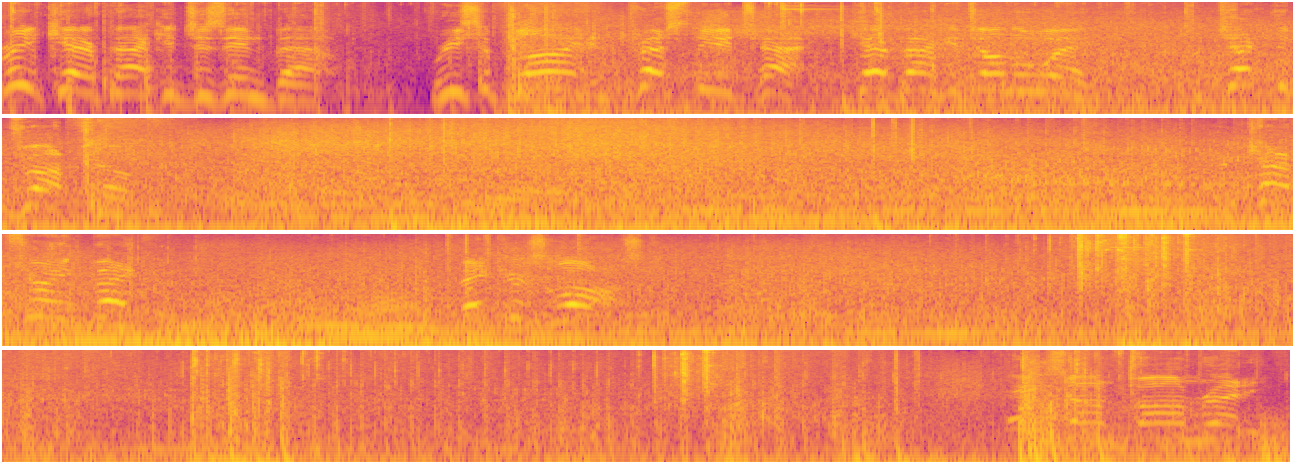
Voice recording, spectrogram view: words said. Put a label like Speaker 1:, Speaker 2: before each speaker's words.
Speaker 1: Three care packages inbound. Resupply and press the attack. Care package on the way. Protect the drop zone. They're capturing Baker. Baker's lost. Azon bomb ready.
